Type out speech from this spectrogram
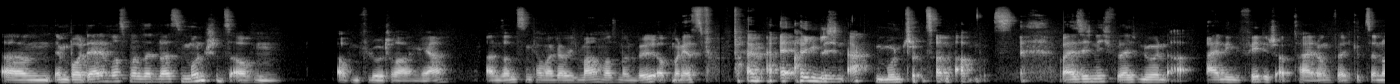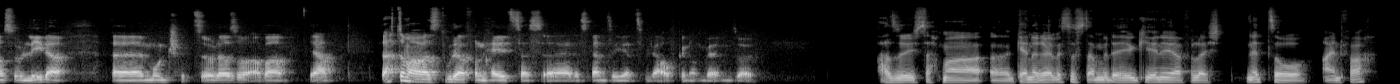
Ähm, Im Bordell muss man seit neuestem Mundschutz auf dem, auf dem Flur tragen, ja. Ansonsten kann man, glaube ich, machen, was man will. Ob man jetzt beim eigentlichen Akten Mundschutz anhaben muss, weiß ich nicht. Vielleicht nur in einigen Fetischabteilungen. Vielleicht gibt es ja noch so Leder-Mundschütze oder so. Aber ja, sag doch mal, was du davon hältst, dass äh, das Ganze jetzt wieder aufgenommen werden soll. Also ich sag mal, äh, generell ist es dann mit der Hygiene ja vielleicht nicht so einfach.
